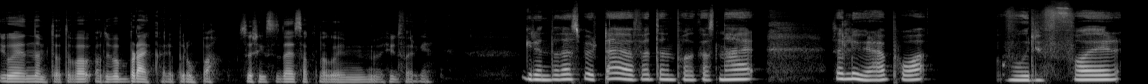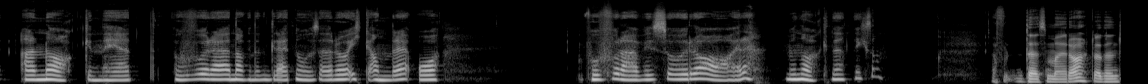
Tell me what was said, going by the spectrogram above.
Jo, jeg nevnte at, det var, at du var bleikere på rumpa. Så slik sett har jeg sagt noe om hudfarge. Grunnen til at jeg spurte, er for at denne podkasten her så lurer jeg på hvorfor er nakenhet Hvorfor er nakenhet greit noen steder og ikke andre? Og hvorfor er vi så rare med nakenhet, liksom? Ja, for det som er rart, er den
